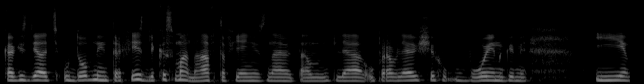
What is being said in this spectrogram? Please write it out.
как сделать удобный интерфейс для космонавтов, я не знаю, там, для управляющих Боингами. И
